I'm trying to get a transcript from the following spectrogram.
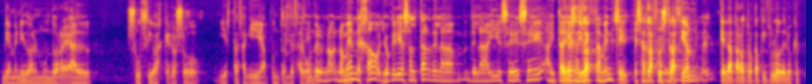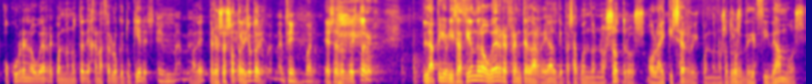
bienvenido al mundo real, sucio, asqueroso, y estás aquí a punto de empezar sí, pero no, me han dejado. Yo quería saltar de la, de la ISS a Italia directamente. esa es la frustración que da para otro capítulo de lo que ocurre en la VR cuando no te dejan hacer lo que tú quieres. Eh, ¿vale? Pero eso es otra historia. En fin, bueno. Esa es otra historia. La priorización de la VR frente a la real, ¿qué pasa cuando nosotros, o la XR, cuando nosotros decidamos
